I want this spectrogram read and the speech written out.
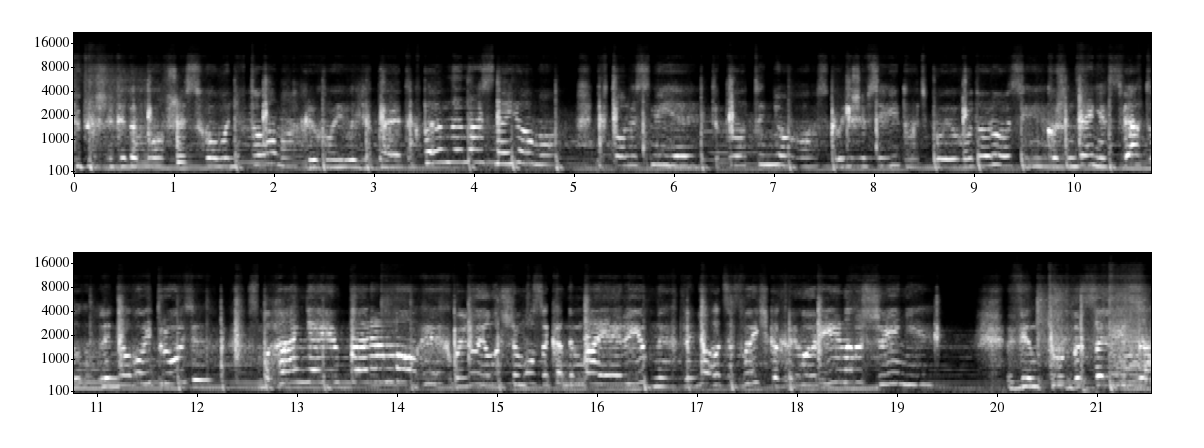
Підручники давно вже сховані вдома. Григорій виглядає так впевнено й знайомо. Ніхто не сміє йти проти нього. Скоріше всі йдуть по його дорозі. Кожен день як свято для нього й друзів. Змагання і перемоги. Хвилює лише музика, немає рівних. Для нього це звичка, Григорій на вершині. Він тут без заліза.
